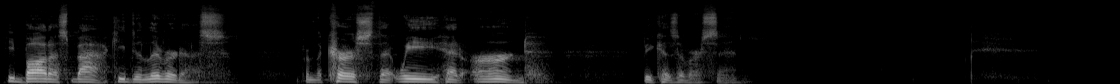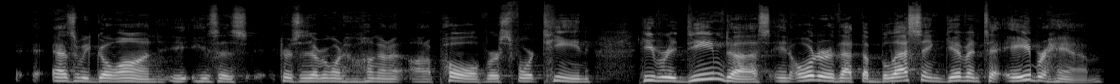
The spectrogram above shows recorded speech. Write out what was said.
He bought us back. He delivered us from the curse that we had earned because of our sin. As we go on, he, he says, curses everyone who hung on a, on a pole. Verse 14, he redeemed us in order that the blessing given to Abraham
